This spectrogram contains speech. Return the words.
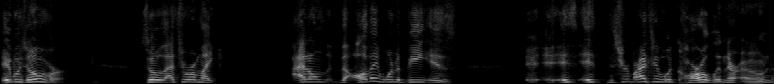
it was over. So that's where I'm like, I don't. The, all they want to be is, is, is it. This reminds me of what Carl Lindner owned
